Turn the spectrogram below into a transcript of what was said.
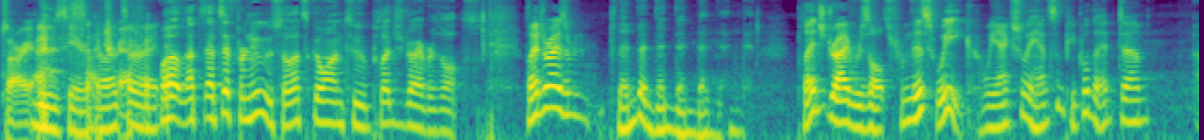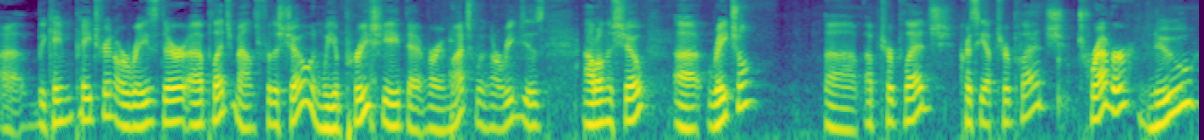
Sorry. I news here. No, that's all right. Well, that's that's it for news. So let's go on to pledge drive results. Pledge drive, pledge drive results from this week. We actually had some people that um, uh, became patron or raised their uh, pledge amounts for the show, and we appreciate that very much. We're going to read those out on the show. Uh, Rachel uh, upped her pledge. Chrissy upped her pledge. Trevor, new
